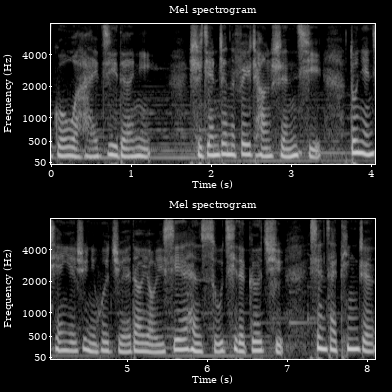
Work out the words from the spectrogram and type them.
果我还记得你，时间真的非常神奇。多年前，也许你会觉得有一些很俗气的歌曲，现在听着，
